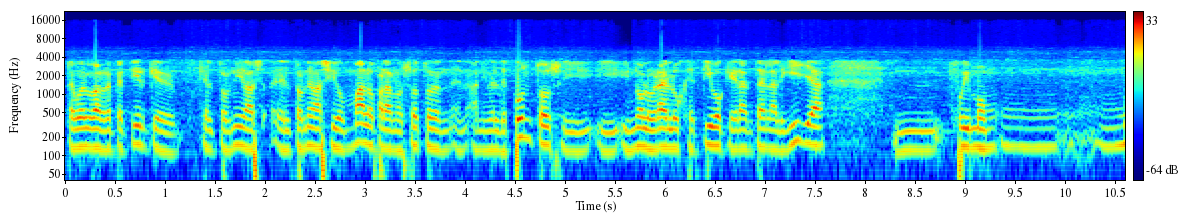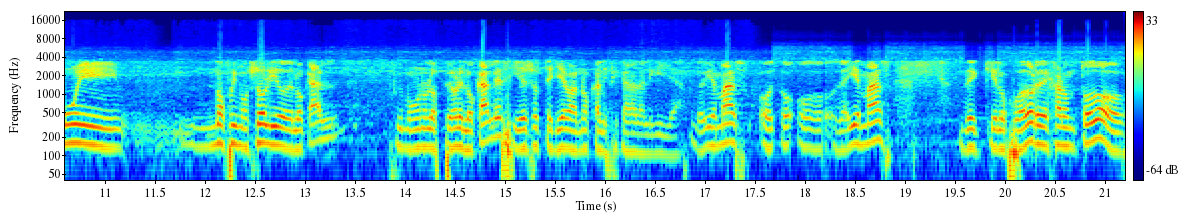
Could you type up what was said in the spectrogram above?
te vuelvo a repetir que, que el torneo el torneo ha sido malo para nosotros en- a nivel de puntos y, no lograr el objetivo que era entrar en la liguilla. Mm, fuimos muy no fuimos sólidos de local fuimos uno de los peores locales y eso te lleva a no calificar a la liguilla de ahí en más o, de ahí en más de que los jugadores dejaron todo,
